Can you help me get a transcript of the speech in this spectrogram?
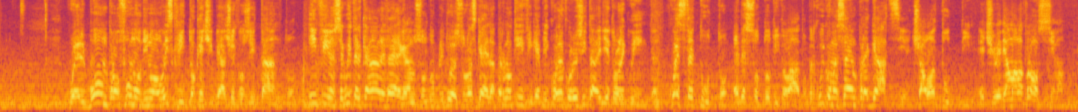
quel buon profumo di nuovo iscritto che ci piace così tanto. Infine seguite il canale Telegram sul doobly-doo e sulla scheda per notifiche, piccole curiosità e dietro le quinte. Questo è tutto, ed è sottotitolato, per cui come sempre grazie, ciao a tutti, e ci vediamo alla prossima!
